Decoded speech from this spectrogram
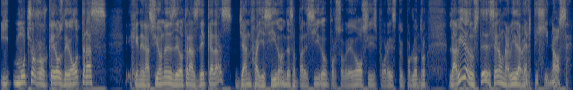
y muchos rockeros de otras generaciones, de otras décadas, ya han fallecido, han desaparecido por sobredosis, por esto y por lo otro. La vida de ustedes era una vida vertiginosa.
